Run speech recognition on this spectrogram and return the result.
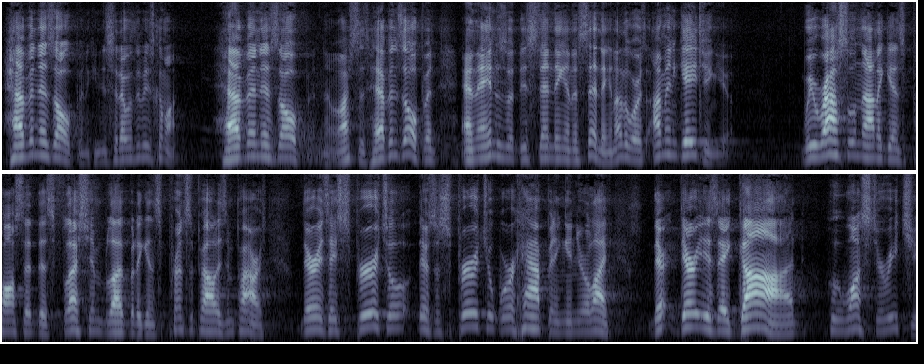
Heaven is open. Can you say that with me? Please come on. Heaven is open. Now watch this. Heaven's open, and the angels are descending and ascending. In other words, I'm engaging you. We wrestle not against, Paul said this, flesh and blood, but against principalities and powers. There is a spiritual, there's a spiritual work happening in your life. There, there is a God who wants to reach you.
